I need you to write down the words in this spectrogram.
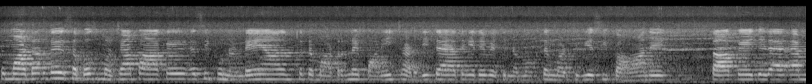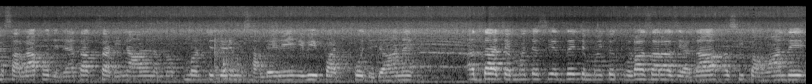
ਟਮਾਟਰ ਦੇ ਸਬਜ਼ ਮਿਰਚਾਂ ਪਾ ਕੇ ਅਸੀਂ ਭੁੰਨਣ ਆ ਤੇ ਟਮਾਟਰ ਨੇ ਪਾਣੀ ਛੱਡ ਦਿੱਤਾ ਹੈ ਤੇ ਇਹਦੇ ਵਿੱਚ ਨਮਕ ਤੇ ਮਿਰਚ ਵੀ ਅਸੀਂ ਪਾਵਾਂਗੇ। ਤਾਂ ਕਿ ਜਿਹੜਾ ਇਹ ਮਸਾਲਾ ਭੁੱਜ ਜਾਏ ਤਾਂ ਸਾਡੀ ਨਾਲ ਨਮਕ, ਮਿਰਚ ਜਿਹੜੇ ਮਸਾਲੇ ਨੇ ਇਹ ਵੀ ਭੁੱਜ ਜਾਣ। ਅੱਧਾ ਚਮਚ ਅਸੀਂ ਅੱਧੇ ਚਮਚ ਤੋਂ ਥੋੜਾ ਸਾਰਾ ਜ਼ਿਆਦਾ ਅਸੀਂ ਪਾਵਾਂਗੇ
